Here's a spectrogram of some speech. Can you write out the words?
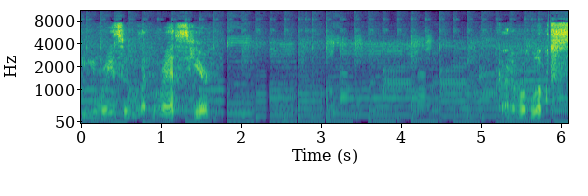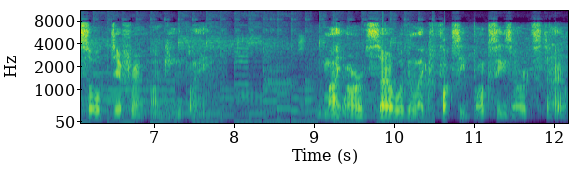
erase the rest here. God, it will look so different on gameplay my art style looking like Foxy Boxy's art style.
